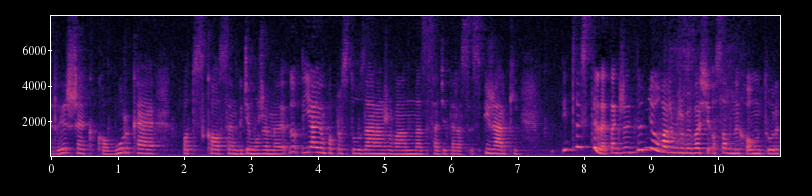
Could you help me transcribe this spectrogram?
stryszek, komórkę pod skosem, gdzie możemy, no ja ją po prostu zaaranżowałam na zasadzie teraz spiżarki. I to jest tyle, także no nie uważam, żeby właśnie osobny home tour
